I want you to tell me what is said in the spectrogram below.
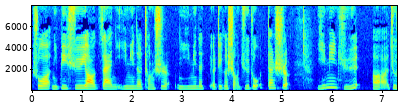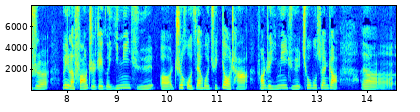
说你必须要在你移民的城市、你移民的呃这个省居住，但是移民局呃就是为了防止这个移民局呃之后再会去调查，防止移民局秋后算账，嗯。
